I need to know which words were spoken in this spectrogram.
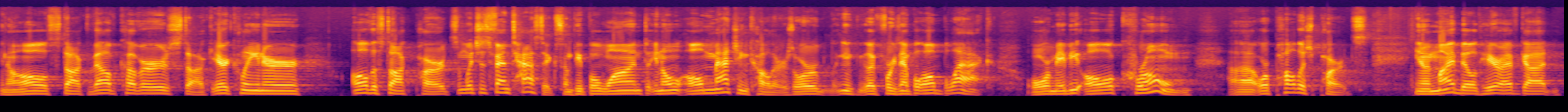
You know, all stock valve covers, stock air cleaner, all the stock parts, which is fantastic. Some people want, you know, all matching colors, or like for example, all black, or maybe all chrome, uh, or polished parts. You know, in my build here, I've got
